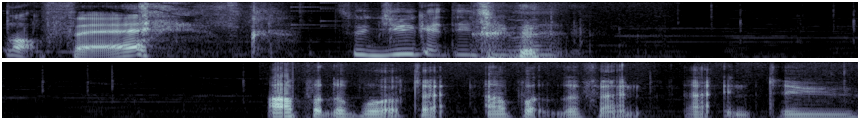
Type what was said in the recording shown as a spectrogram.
Not fair. so did you get the uh? achievement? I'll put the water. I'll put the phone that into.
